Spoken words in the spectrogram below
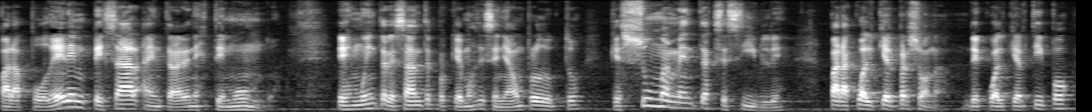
para poder empezar a entrar en este mundo. Es muy interesante porque hemos diseñado un producto que es sumamente accesible para cualquier persona, de cualquier tipo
